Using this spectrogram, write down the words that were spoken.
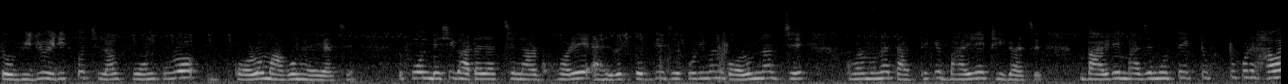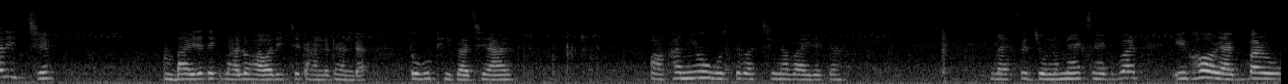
তো ভিডিও এডিট করছিলাম, ফোন পুরো গরম আগুন হয়ে গেছে। তো ফোন বেশি ঘাটা যাচ্ছে না, আর ঘরে অ্যালবেস্টার দিয়ে যে পরিমাণ গরম লাগছে, আমার মনে হয় তার থেকে বাইরে ঠিক আছে। বাইরে মাঝে মধ্যে একটু একটু করে হাওয়া দিচ্ছে। বাইরে থেকে ভালো হাওয়া দিচ্ছে, ঠান্ডা ঠান্ডা। তবু ঠিক আছে, আর পাখা নিয়েও বুঝতে পারছি না বাইরেটা। ম্যাক্সের জন্য। ম্যাক্স একবার এ ঘর, একবার ও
